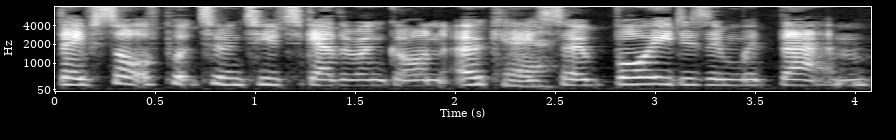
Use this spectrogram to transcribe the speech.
they've sort of put two and two together and gone, okay, Yeah. so Boyd is in with them.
